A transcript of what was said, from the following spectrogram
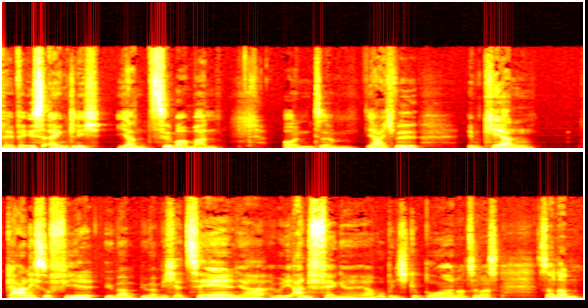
wer, wer ist eigentlich Jan Zimmermann? Und ähm, ja, ich will im Kern gar nicht so viel über, über mich erzählen, ja, über die Anfänge, ja, wo bin ich geboren und sowas, sondern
